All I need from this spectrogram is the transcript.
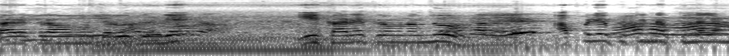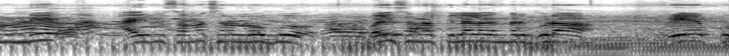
కార్యక్రమం జరుగుతుంది. ఈ కార్యక్రమం నందు అప్పుడే పుట్టిన పిల్లల నుండి ఐదు సంవత్సరాల లోపు వయసున్న పిల్లలందరికీ కూడా రేపు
